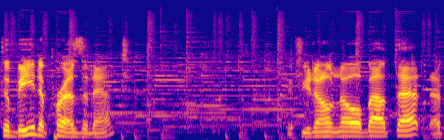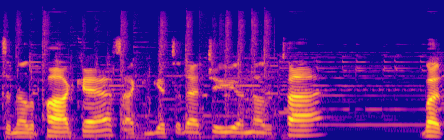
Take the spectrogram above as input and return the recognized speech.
to be the president. If you don't know about that, that's another podcast. I can get to that to you another time. But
